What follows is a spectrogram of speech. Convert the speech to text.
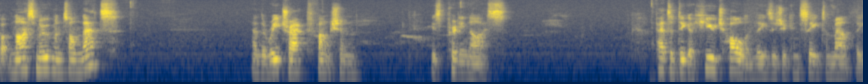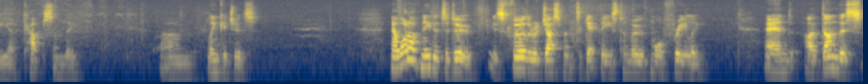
Got nice movement on that. And the retract function is pretty nice. I've had to dig a huge hole in these, as you can see, to mount the uh, cups and the um, linkages. Now what I've needed to do is further adjustment to get these to move more freely. And I've done this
